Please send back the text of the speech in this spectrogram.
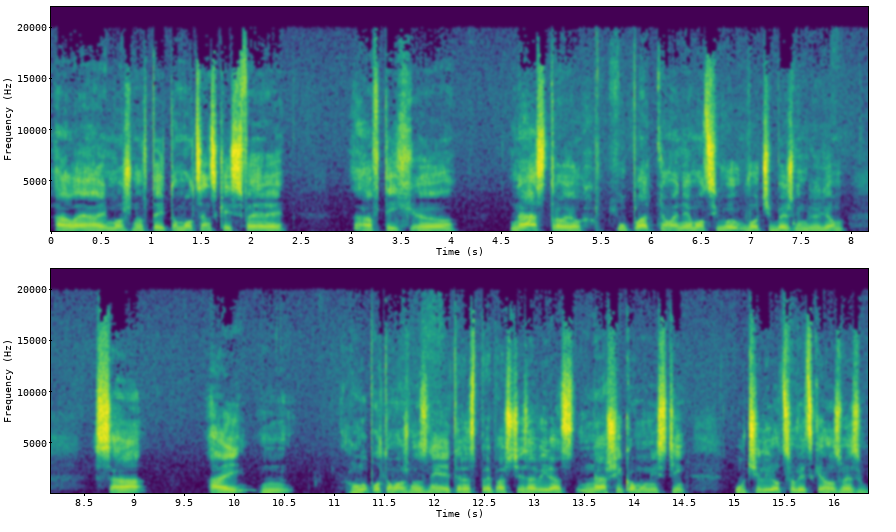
ale aj možno v tejto mocenskej sfére a v tých e, nástrojoch uplatňovania moci vo, voči bežným ľuďom sa aj, hlúpo to možno znie, teraz prepačte za výraz, naši komunisti učili od Sovietskeho zväzu.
